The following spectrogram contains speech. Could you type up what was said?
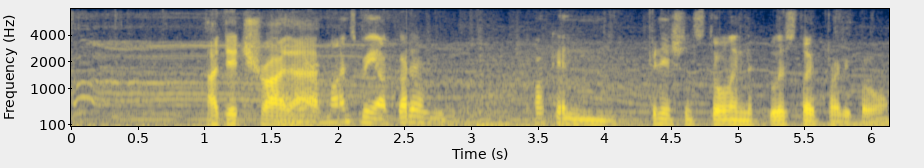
I did try oh, That that. reminds me, I've got to fucking finish installing the Callisto Protocol.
